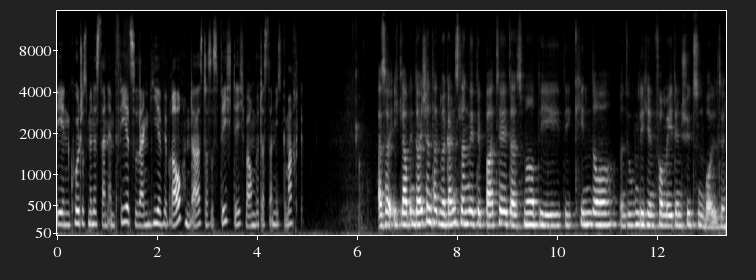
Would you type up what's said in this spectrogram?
den Kultusministern empfehlt, zu sagen, hier, wir brauchen das, das ist wichtig, warum wird das dann nicht gemacht? Also ich glaube, in Deutschland hatten wir ganz lange eine Debatte, dass man die, die Kinder und Jugendlichen vor Medien schützen wollte.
